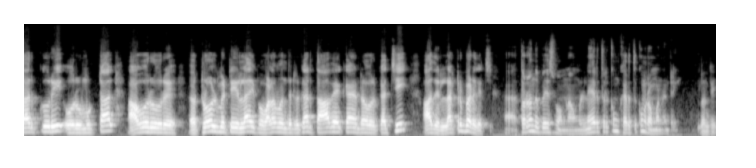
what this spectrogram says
தற்குறி ஒரு முட்டாள் அவர் ஒரு ட்ரோல் மெட்டீரியலாக இப்போ வளம் வந்துட்டு இருக்கார் தாவேக்கா என்ற ஒரு கட்சி அது லெட்டர் பேடு கட்சி தொடர்ந்து பேசுவோம். நான் உங்கள் நேரத்திற்கும் கருத்துக்கும் ரொம்ப நன்றி. நன்றி.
